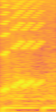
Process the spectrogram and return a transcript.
Bye.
